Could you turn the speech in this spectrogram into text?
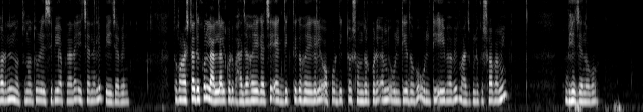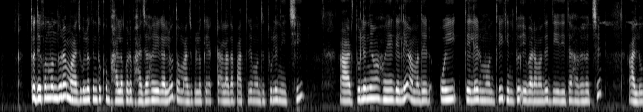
ধরনের নতুন নতুন রেসিপি আপনারা এই চ্যানেলে পেয়ে যাবেন। তো মাছটা দেখুন, লাল লাল করে ভাজা হয়ে গেছে। একদিক থেকে হয়ে গেলে অপর দিকটাও সুন্দর করে আমি উল্টিয়ে দেবো। উল্টি এইভাবে মাছগুলোকে সব আমি ভেজে নেব। তো দেখুন বন্ধুরা, মাছগুলো কিন্তু খুব ভালো করে ভাজা হয়ে গেল। তো মাছগুলোকে একটা আলাদা পাত্রের মধ্যে তুলে নিচ্ছি। আর তুলে নেওয়া হয়ে গেলে আমাদের ওই তেলের মধ্যেই কিন্তু এবার আমাদের দিয়ে দিতে হবে হচ্ছে আলু।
